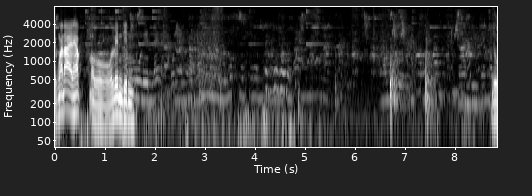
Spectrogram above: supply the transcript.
กมาได้นะครับ โอ้เล่นดินดู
